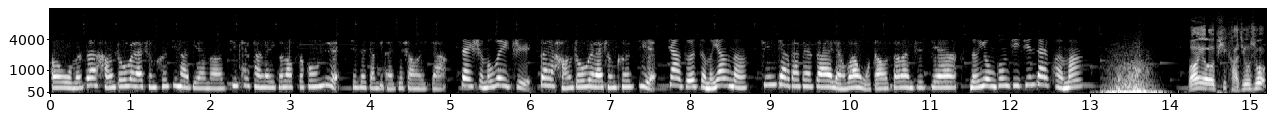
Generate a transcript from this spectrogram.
呃，我们在杭州未来城科技那边呢，新开盘了一个 loft 公寓，现在想给他介绍一下。在什么位置？在杭州未来城科技。价格怎么样呢？均价大概在两万五到三万之间。能用公积金贷款吗？网友皮卡丘说，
